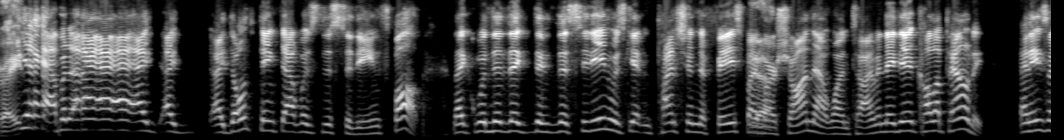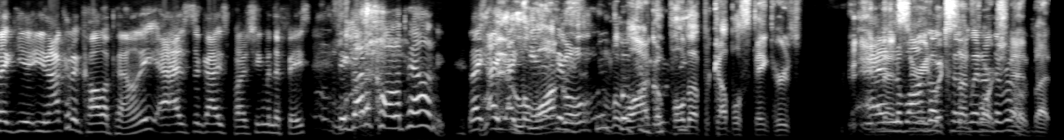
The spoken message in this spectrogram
right? Yeah, but I I I I, don't think that was the Sedin's fault. Like when the the the, the Sedin was getting punched in the face by Yeah. Marchand that one time, and they didn't call a penalty. And he's like, "You- "You're not going to call a penalty?" As the guy's punching him in the face, they got to call a penalty. Like I, I Luongo, Luongo pulled up a couple stinkers in And that series, Luongo which is couldn't win on the unfortunate. But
